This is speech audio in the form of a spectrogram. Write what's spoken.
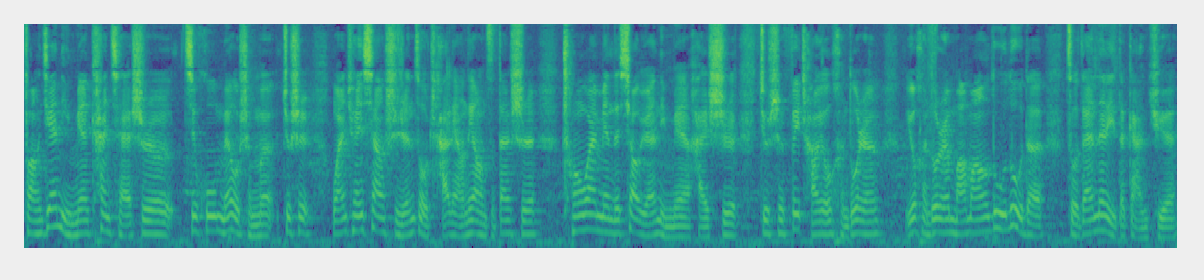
房间里面看起来是几乎没有什么，就是完全像是人走茶凉的样子。但是窗外面的校园里面还是就是非常有很多人，有很多人忙忙碌碌的走在那里的感觉。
